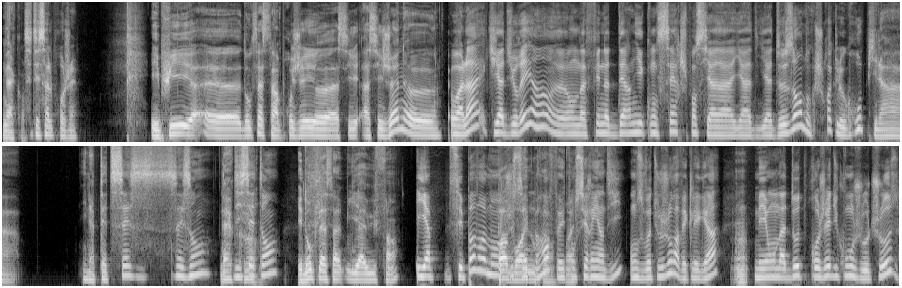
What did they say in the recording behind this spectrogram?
D'accord. C'était ça le projet. Et puis, euh, donc ça, c'est un projet euh, assez, assez jeune. euh, Voilà, qui a duré. hein. On a fait notre dernier concert, je pense, il y a, il y a, il y a deux ans. Donc, je crois que le groupe, il a, il a peut-être 16, 16 ans, D'accord. 17 ans. Et donc là, ça, il y a eu fin. Il y a, c'est pas vraiment, Pas je sais pas en fait, ouais. on s'est rien dit, on se voit toujours avec les gars, Hum. mais on a d'autres projets, du coup on joue autre chose.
